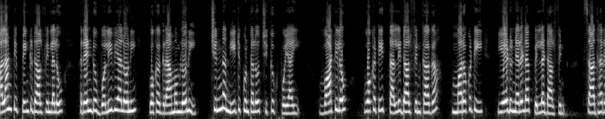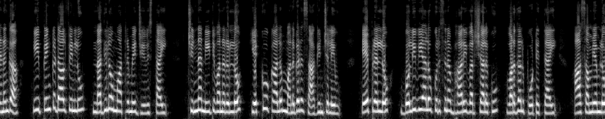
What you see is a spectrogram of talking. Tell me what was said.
అలాంటి పింక్ డాల్ఫిన్లలో రెండు బొలీవియాలోని ఒక గ్రామంలోని చిన్న నీటికుంటలో చిక్కుకుపోయాయి. వాటిలో ఒకటి తల్లి డాల్ఫిన్ కాగా మరొకటి ఏడు నెలల పిల్ల డాల్ఫిన్. సాధారణంగా ఈ పింక్ డాల్ఫిన్లు నదిలో మాత్రమే జీవిస్తాయి. చిన్న నీటి వనరుల్లో ఎక్కువ కాలం మనుగడ సాగించలేవు. ఏప్రిల్లో బొలివియాలో కురిసిన భారీ వర్షాలకు వరదలు పోటెత్తాయి. ఆ సమయంలో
